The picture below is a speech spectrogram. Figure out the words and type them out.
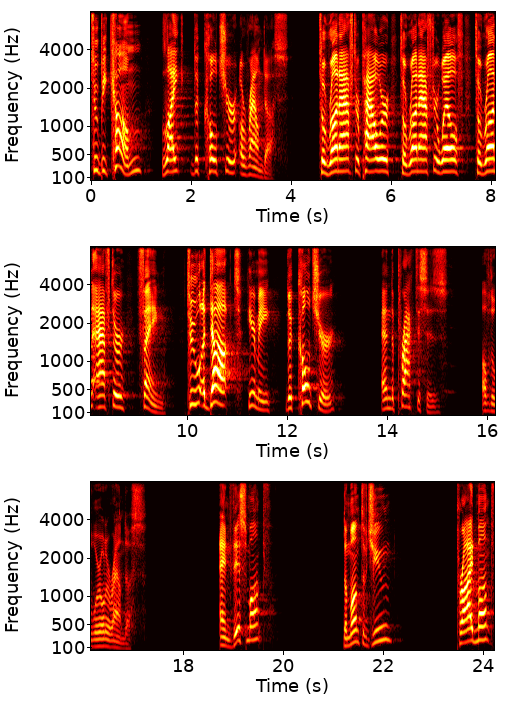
to become like the culture around us, to run after power, to run after wealth, to run after fame, to adopt, hear me, the culture and the practices of the world around us. And this month, the month of June, Pride Month,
